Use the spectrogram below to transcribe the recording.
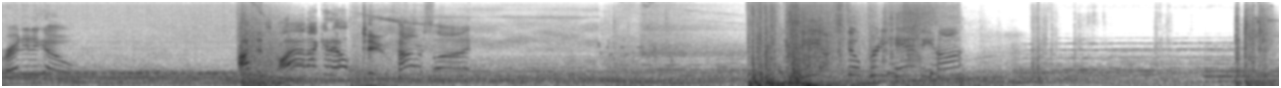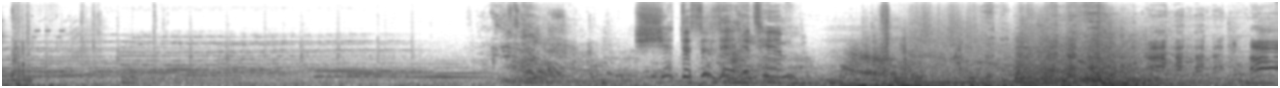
Ready to go. I'm just glad I can help too. Power slide. See, I'm still pretty handy, huh? Shit, this is it. It's him. Ah!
